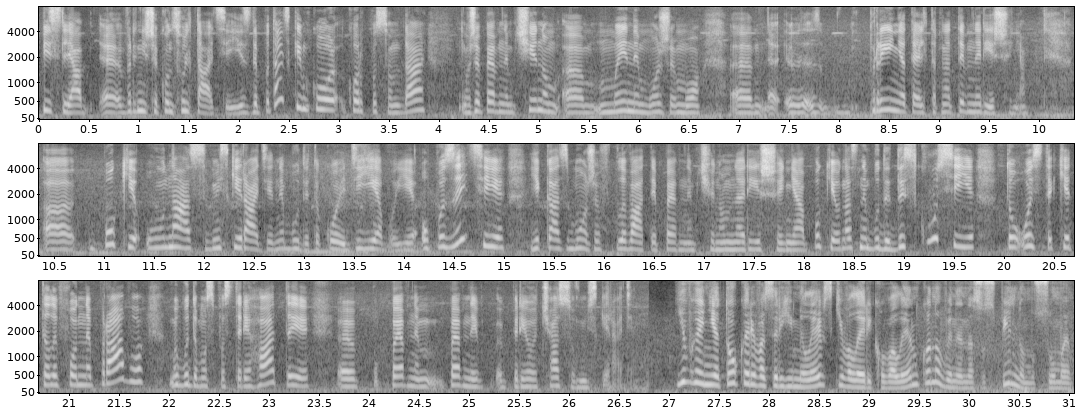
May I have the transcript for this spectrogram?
Після е, верніше консультації з депутатським корпусом, да, вже певним чином е, ми не можемо е, прийняти альтернативне рішення. Поки у нас в міській раді не буде такої дієвої опозиції, яка зможе впливати певним чином на рішення, поки у нас не буде дискусії, то ось таке телефонне право ми будемо спостерігати певним певний період часу в міській раді. Євгенія Токарєва, Сергій Мілевський, Валерій Коваленко. Новини на Суспільному. Суми.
